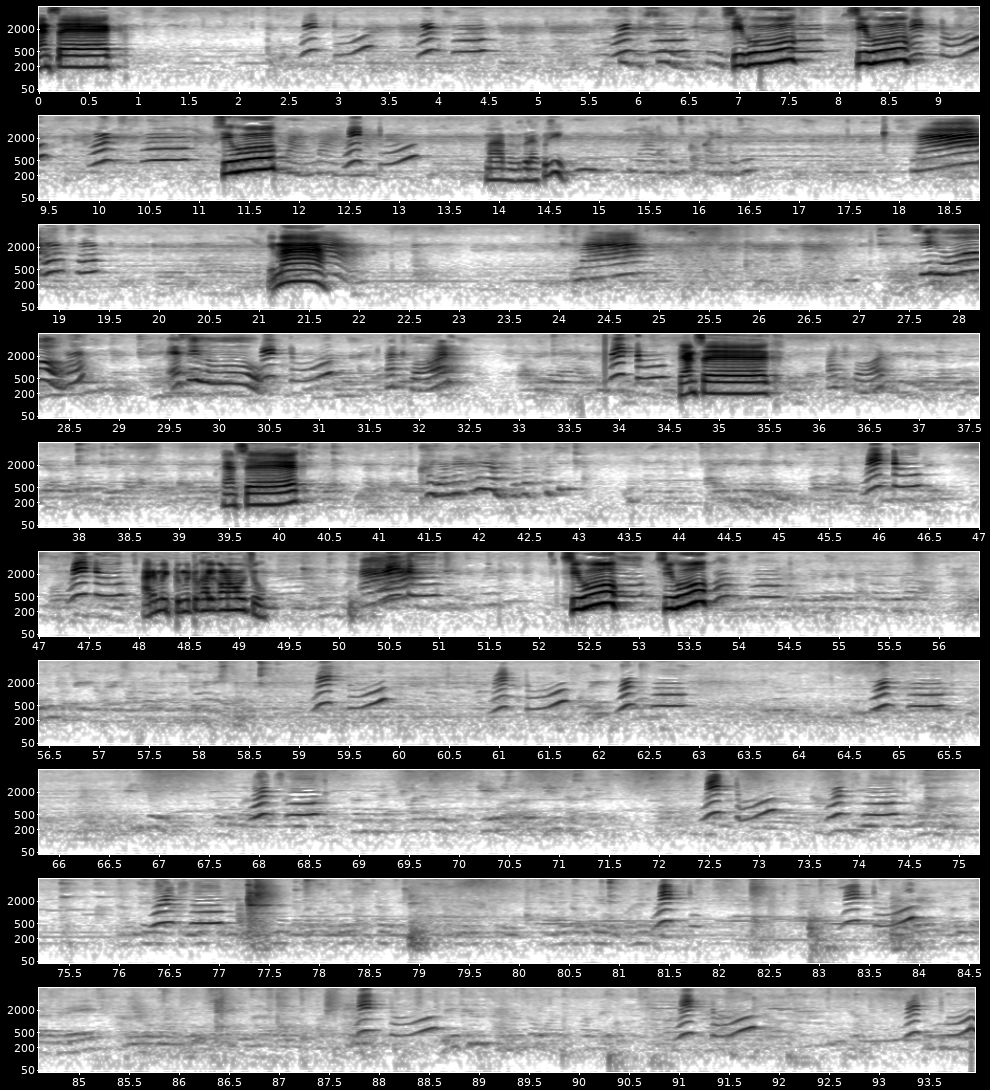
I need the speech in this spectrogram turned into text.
Handshake. sihu, sihu, sihu, eh, ma, ma, ma, Ma, bibi Ma, Ma. Ma. ऐसे हूँ पटकोर हैंडशेक पटकोर हैंडशेक আরে মিটু মিটু খালি কোণ হচ্ছু সিহু সিহু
